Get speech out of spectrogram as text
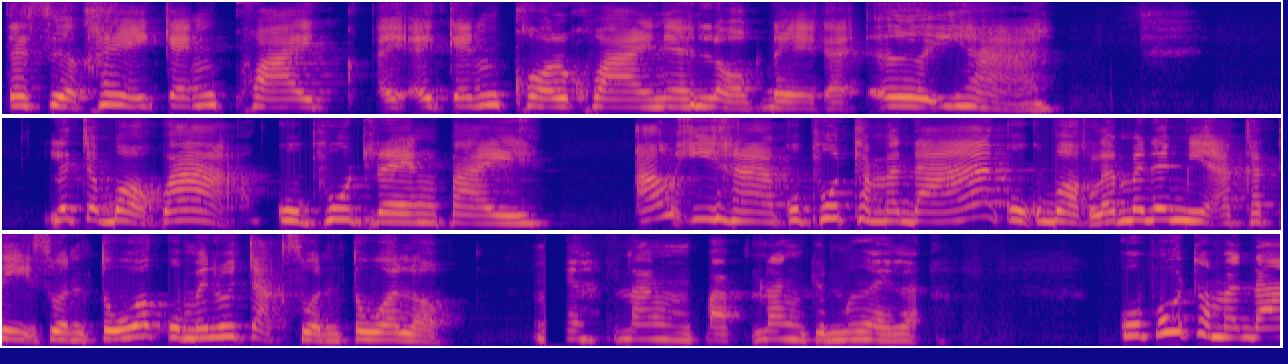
แต่เสือกให้ไอ้แก๊งควายไอ้ไอ้แก๊งคอลควายเนี่ยหลอกแดกอะเอออีห่า แล้วจะบอกว่ากูพูดแรงไป เอาอีหากูพูดธรรมดา กูก็บอกแล้วไม่ได้มีอคติส่วนตัว กูไม่รู้จักส่วนตัวหรอกเนี่ยนั่งปรับนั่งจนเมื่อยละกูพูดธรรมดา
